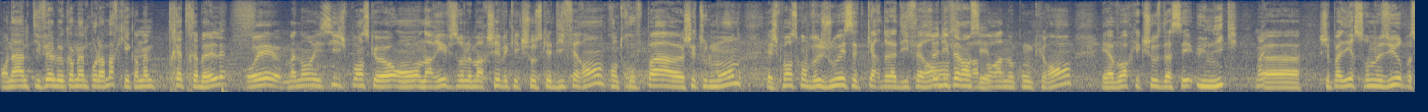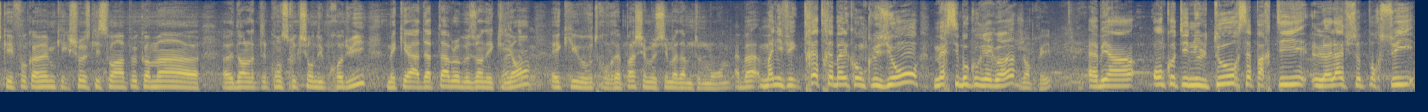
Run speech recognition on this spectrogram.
on a un petit faible quand même pour la marque qui est quand même très très belle. Oui, maintenant ici, je pense qu'on arrive sur le marché avec quelque chose qui est différent, qu'on ne trouve pas chez tout le monde. Et je pense qu'on veut jouer cette carte de la différence par rapport à nos concurrents et avoir quelque chose d'assez unique. Ouais. Je ne vais pas dire sur mesure parce qu'il faut quand même quelque chose qui soit un peu commun euh, dans la construction du produit, mais qui est adaptable aux besoins des clients et que vous ne trouverez pas chez monsieur et madame tout le monde. Eh ben, magnifique, très très belle conclusion. Merci beaucoup Grégoire. J'en prie. Eh bien, on continue le tour. C'est parti. Le live se poursuit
